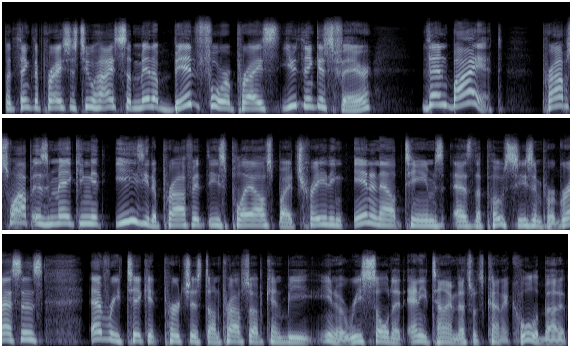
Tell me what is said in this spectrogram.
but think the price is too high? Submit a bid for a price you think is fair, then buy it. PropSwap is making it easy to profit these playoffs by trading in and out teams as the postseason progresses. Every ticket purchased on PropSwap can be, you know, resold at any time. That's what's kind of cool about it.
